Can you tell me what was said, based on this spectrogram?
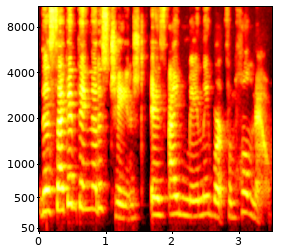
The second thing that has changed is I mainly work from home now.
